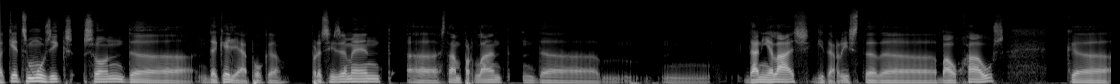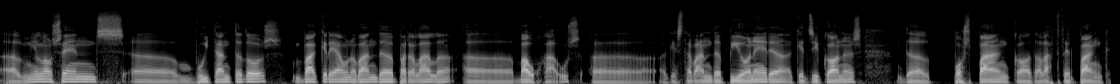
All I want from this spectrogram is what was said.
aquests músics són d'aquella època. Precisament eh, estan parlant de mm, Daniel Ash, guitarrista de Bauhaus, que el 1982 va crear una banda paral·lela a Bauhaus, eh, aquesta banda pionera, aquests icones del post-punk o de l'afterpunk.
